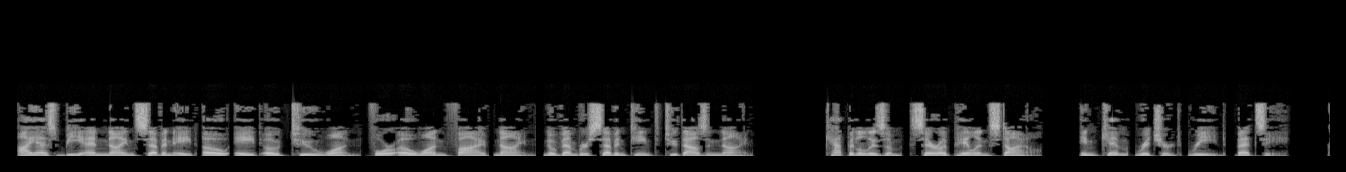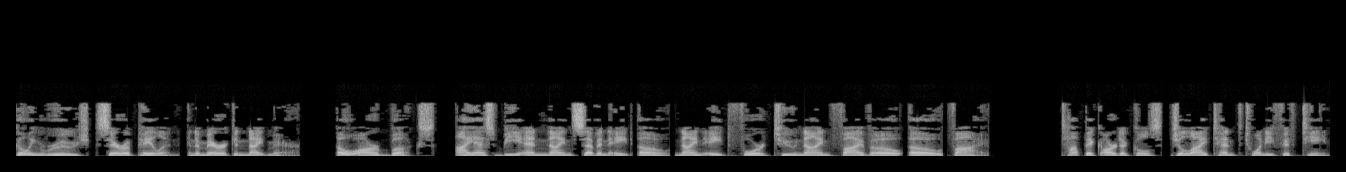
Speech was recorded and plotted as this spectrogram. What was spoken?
ISBN 978-0-8021-4015-9, November 17, 2009. Capitalism, Sarah Palin Style. In Kim, Richard, Reed, Betsy. Going Rouge, Sarah Palin, An American Nightmare. O.R. Books. ISBN 978-0-9842950-0-5. Topic articles, July 10, 2015.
